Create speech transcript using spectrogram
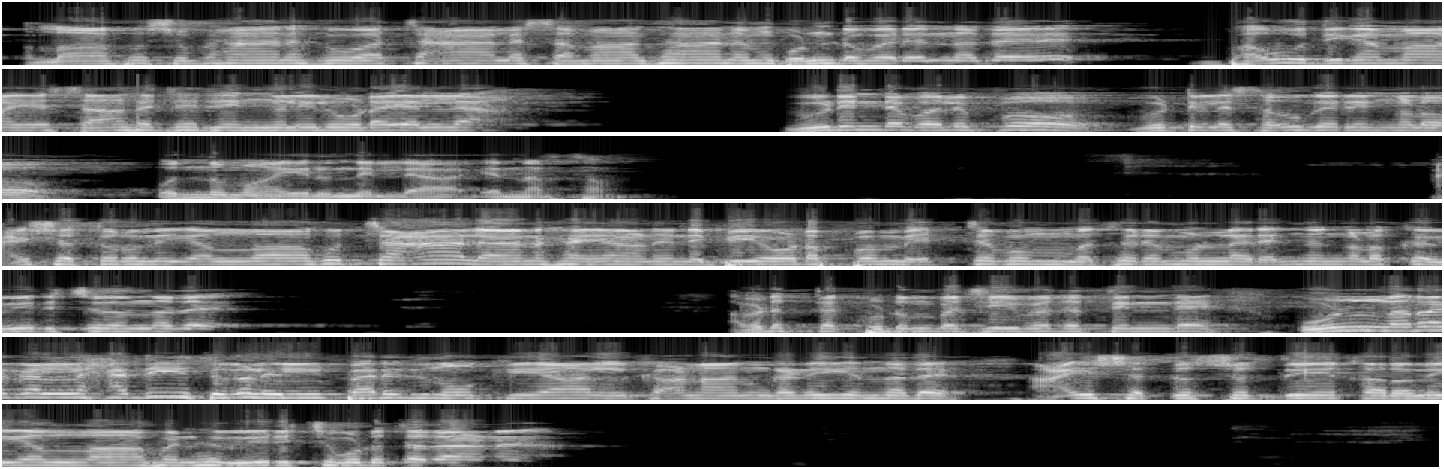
അള്ളാഹു സുഭാനഹുവാല സമാധാനം കൊണ്ടുവരുന്നത് ഭൗതികമായ സാഹചര്യങ്ങളിലൂടെയല്ല. വീടിന്റെ വലുപ്പോ വീട്ടിലെ സൗകര്യങ്ങളോ ഒന്നുമായിരുന്നില്ല എന്നർത്ഥം. ഐഷത്തുറലി അള്ളാഹു ചാലാൻഹയാണ് നബിയോടൊപ്പം ഏറ്റവും മധുരമുള്ള രംഗങ്ങളൊക്കെ വീരിച്ചു തന്നത്. അവിടുത്തെ കുടുംബജീവിതത്തിന്റെ ഉള്ളറകൾ ഹദീസുകളിൽ പരിധി നോക്കിയാൽ കാണാൻ കഴിയുന്നത് ആയിഷത്ത് അള്ളാഹുന് വിവരിച്ചു കൊടുത്തതാണ്.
